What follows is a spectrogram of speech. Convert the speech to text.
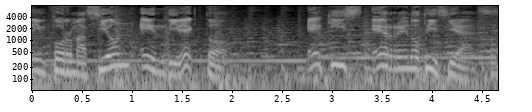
La información en directo. XR Noticias.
